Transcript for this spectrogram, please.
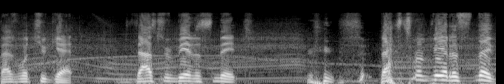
That's what you get. That's for being a snitch. That's for being a snitch.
